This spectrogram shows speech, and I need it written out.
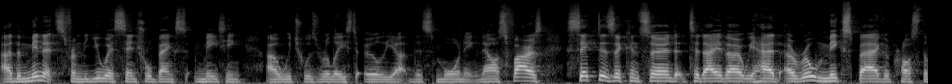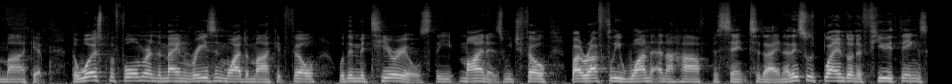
uh, the minutes from the US Central Bank's meeting, uh, which was released earlier this morning. Now, as far as sectors are concerned today, though, we had a real mixed bag across the market. The worst performer and the main reason why the market fell were the materials, the miners, which fell by roughly 1.5% today. Now, this was blamed on on a few things.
